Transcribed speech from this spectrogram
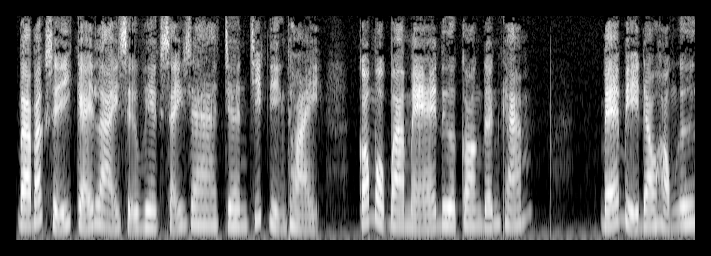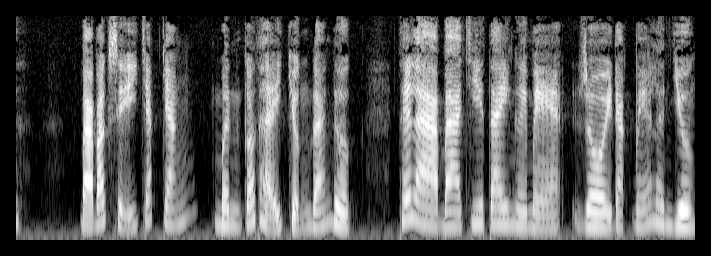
Bà bác sĩ kể lại sự việc xảy ra trên chiếc điện thoại. Có một bà mẹ đưa con đến khám. Bé bị đau họng ư. Bà bác sĩ chắc chắn mình có thể chuẩn đoán được. Thế là bà chia tay người mẹ rồi đặt bé lên giường.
